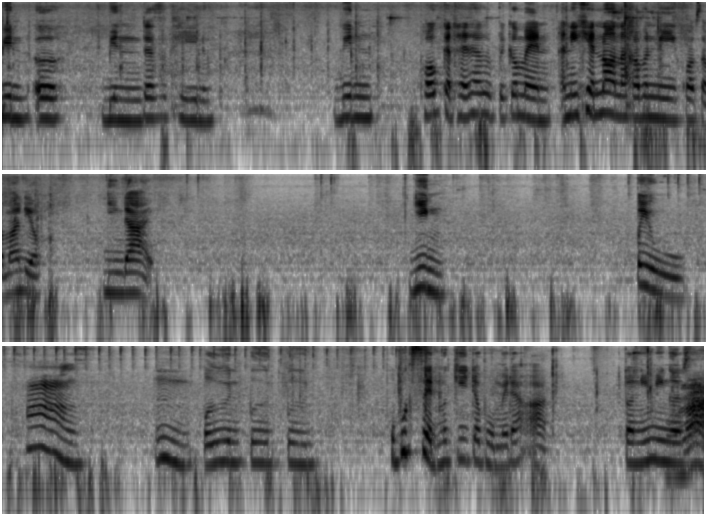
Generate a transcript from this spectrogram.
บินเออ บินได้สักทีหนึ่งบินพบกับไททันสปิเกอร์แมน อันนี้เคนนอนนะครับมันมีความสามารถเดียว ยิงได้ ยิง ปิวอืมอืม ปืน ปืน ปืน ผมเพิ่งเสร็จเมื่อกี้แต่ผมไม่ได้อัด ตอนนี้มีเงินโหล่า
